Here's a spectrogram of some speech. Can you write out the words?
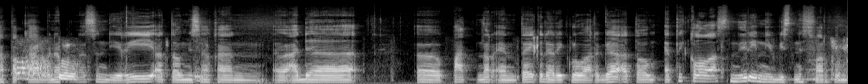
apakah benar-benar sendiri atau misalkan eh, ada eh, partner ente dari keluarga atau ente kelola sendiri nih bisnis parfum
